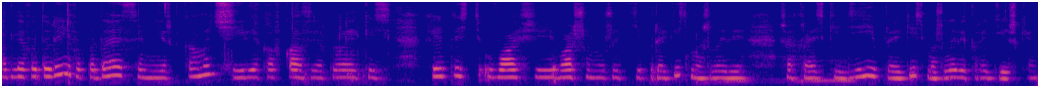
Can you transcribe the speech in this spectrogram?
А для водолії випадає семірка мечів, яка вказує про якусь хитрість у вашій, вашому житті, про якісь можливі шахрайські дії, про якісь можливі крадіжки.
